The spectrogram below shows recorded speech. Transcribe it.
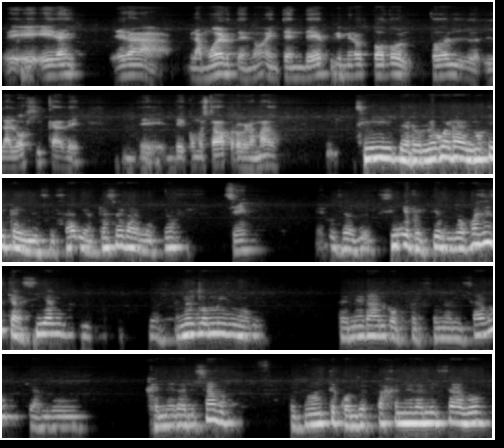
eh, era, era la muerte, ¿no? Entender primero todo, toda la lógica de, de, cómo estaba programado. Sí, pero luego era lógica innecesaria, que eso era lo peor. Sí. O sea, sí, efectivamente. Lo que pasa es que hacían, no es lo mismo tener algo personalizado que algo generalizado. Normalmente cuando está generalizado,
